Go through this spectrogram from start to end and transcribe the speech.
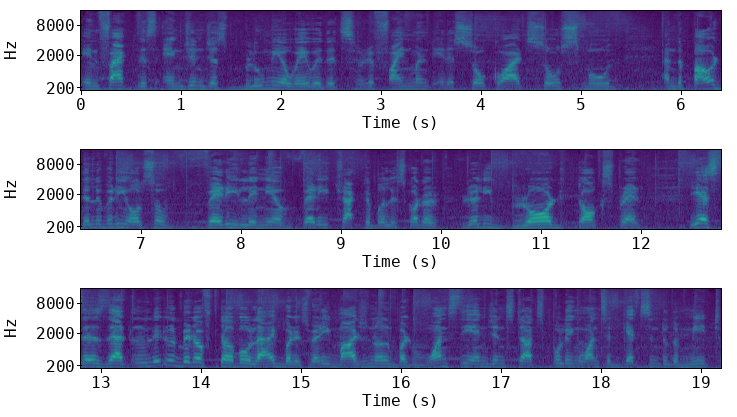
In fact, this engine just blew me away with its refinement. It is so quiet, so smooth, and the power delivery also very linear, very tractable. It's got a really broad torque spread. Yes, there's that little bit of turbo lag, but it's very marginal. But once the engine starts pulling, once it gets into the meat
